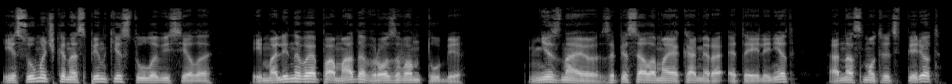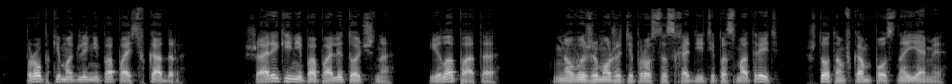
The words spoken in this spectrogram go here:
и сумочка на спинке стула висела, и малиновая помада в розовом тубе. Не знаю, записала моя камера это или нет, она смотрит вперед, пробки могли не попасть в кадр. Шарики не попали точно. И лопата. Но вы же можете просто сходить и посмотреть, что там в компостной яме.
